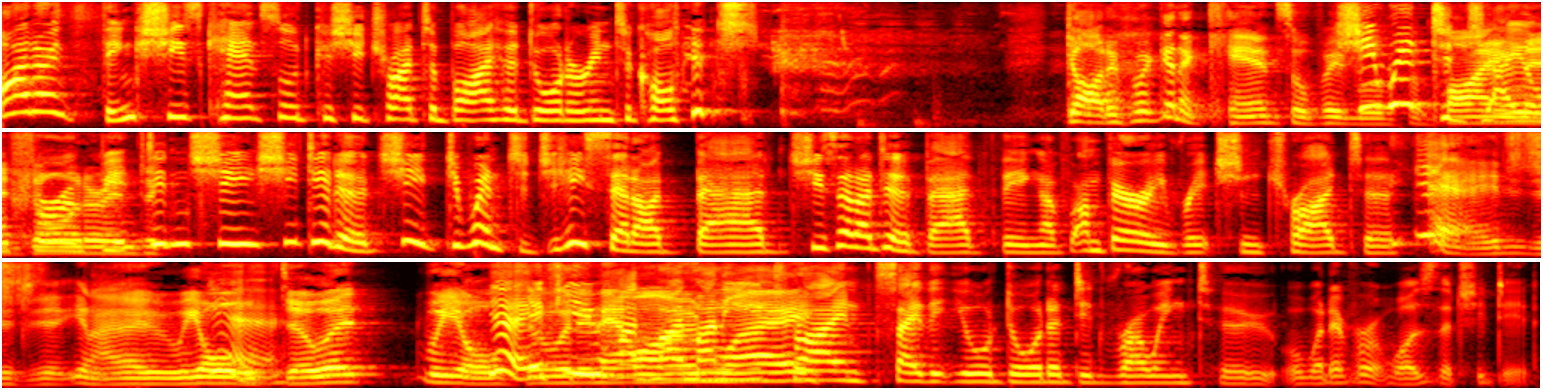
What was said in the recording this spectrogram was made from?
I don't think she's cancelled because she tried to buy her daughter into college God, if we're gonna cancel people, she went to jail for a bit into- didn't she she did a she went to he said I'm bad she said I did a bad thing I've, I'm very rich and tried to Yeah, it's just you know, we all Yeah. do it. We all yeah do if it you in had our my money way. you try and say that your daughter did rowing too or whatever it was that she did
